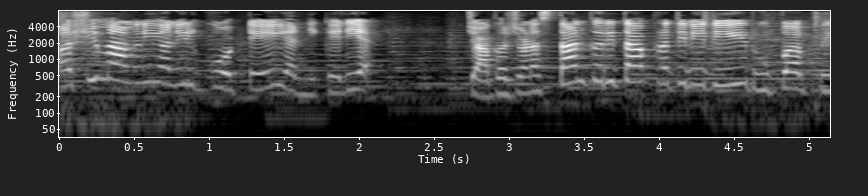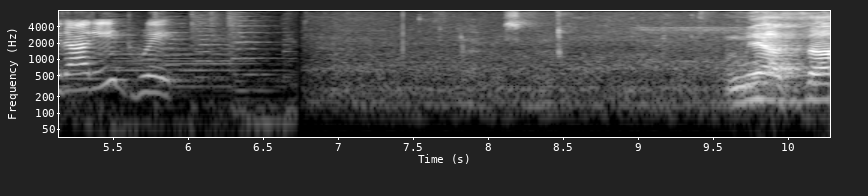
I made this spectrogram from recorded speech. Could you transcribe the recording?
अशी मागणी अनिल गोटे यांनी केली आहे. जागर जनस्थानकरिता प्रतिनिधी रूपक बिरारी धुळे. मी आता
